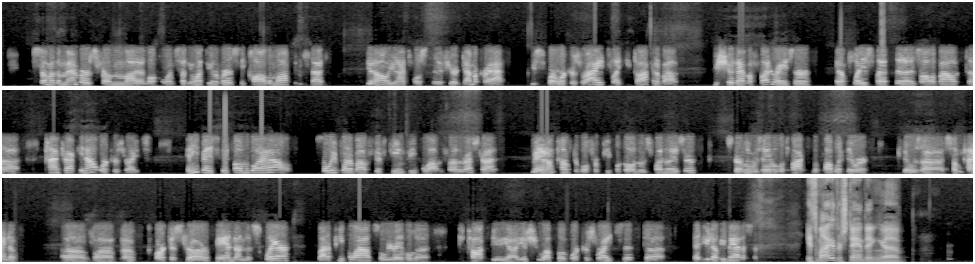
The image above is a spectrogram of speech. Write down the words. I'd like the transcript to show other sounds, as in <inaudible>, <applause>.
some of the members from uh, local 171 at the university called them up and said, "You know, you're not supposed to. If you're a Democrat, you support workers' rights, like you're talking about. You should have a fundraiser in a place that uh, is all about uh, contracting out workers' rights." And he basically told them to go to hell. So we put about 15 people out in front of the restaurant, made it uncomfortable for people going to his fundraiser. Certainly was able to talk to the public. They were there was uh, some kind of of, uh, of orchestra or band on the square. A lot of people out, so we were able to, to talk the uh, issue up of workers' rights at uh, at UW Madison. It's my understanding uh,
